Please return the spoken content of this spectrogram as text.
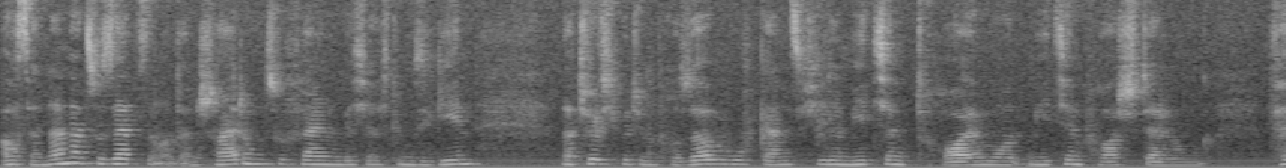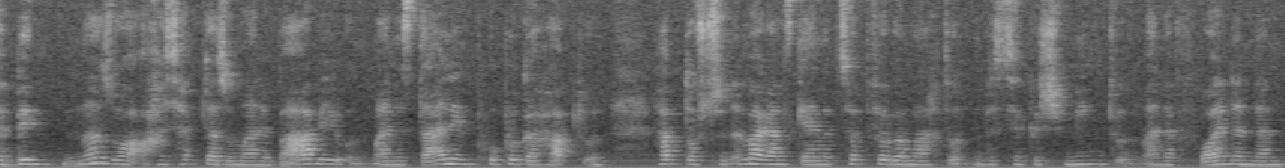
auseinanderzusetzen und Entscheidungen zu fällen, in welche Richtung sie gehen. Natürlich mit dem Friseurberuf ganz viele Mädchenträume und Mädchenvorstellungen verbinden. Ne? So, ach, ich habe da so meine Barbie und meine Styling-Puppe gehabt und habe doch schon immer ganz gerne Zöpfe gemacht und ein bisschen geschminkt und meiner Freundin dann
